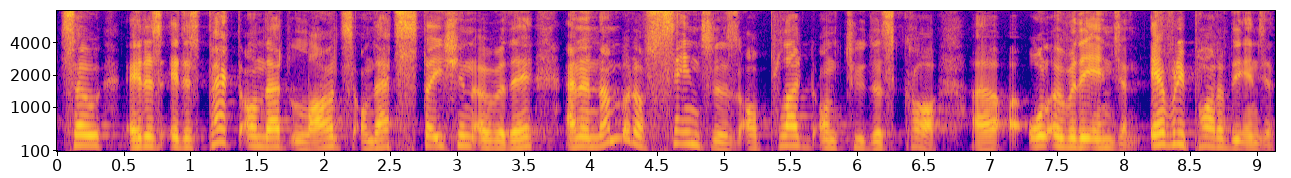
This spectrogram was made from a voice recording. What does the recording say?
So it is, it is packed on that large, on that station over there, and a number of sensors are plugged onto this car uh, all over the engine, every part of the engine.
